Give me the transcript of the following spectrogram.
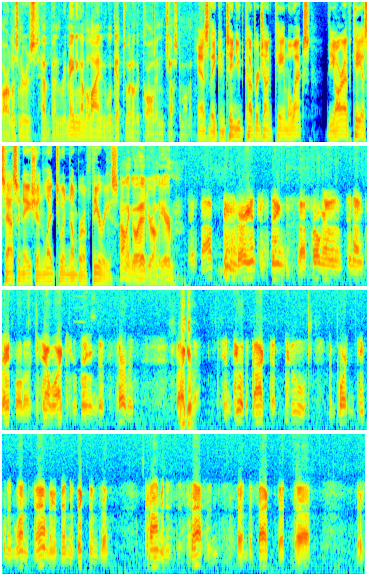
our listeners have been remaining on the line, and we'll get to another call in just a moment. As they continued coverage on KMOX, the RFK assassination led to a number of theories. Alan, go ahead. You're on the air. Yes, Bob. Very interesting uh, program, and I'm grateful to KMOX for bringing this service. But, Thank you. Uh, in view of the fact that two important people in one family have been the victims of communist assassins, and the fact that uh, there's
